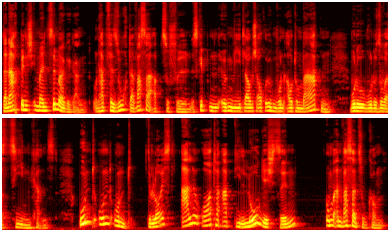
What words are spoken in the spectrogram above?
Danach bin ich in mein Zimmer gegangen und habe versucht, da Wasser abzufüllen. Es gibt ein, irgendwie, glaube ich, auch irgendwo einen Automaten, wo du, wo du sowas ziehen kannst. Und, und, und. Du läufst alle Orte ab, die logisch sind, um an Wasser zu kommen.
